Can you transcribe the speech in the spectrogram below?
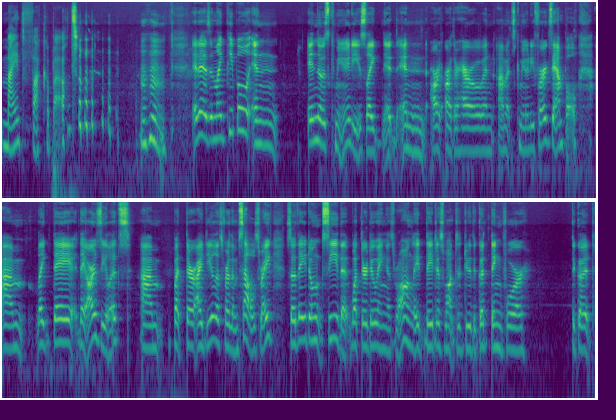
mind fuck about It is, and like people in in those communities, like in Arthur Harrow and Ammit's community, for example, um, like they they are zealots, um, but they're idealists for themselves, right? So they don't see that what they're doing is wrong. They they just want to do the good thing for the good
